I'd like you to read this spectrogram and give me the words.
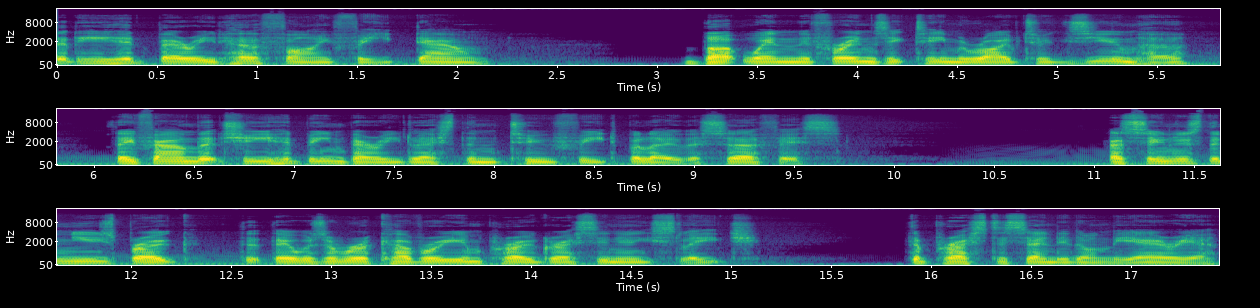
that he had buried her five feet down. But when the forensic team arrived to exhume her, they found that she had been buried less than two feet below the surface. As soon as the news broke that there was a recovery in progress in Eastleach, the press descended on the area.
